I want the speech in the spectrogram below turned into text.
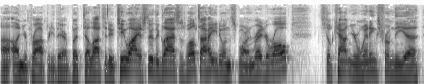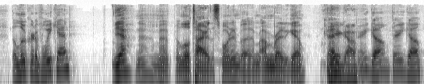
uh, on your property there. But a lot to do. Ty is through the glass as well. Ty, how you doing this morning? Ready to roll? Still counting your winnings from the uh, the lucrative weekend? Yeah, no, I'm a, a little tired this morning, but I'm, I'm ready to go. There you go. There you go. There you go.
